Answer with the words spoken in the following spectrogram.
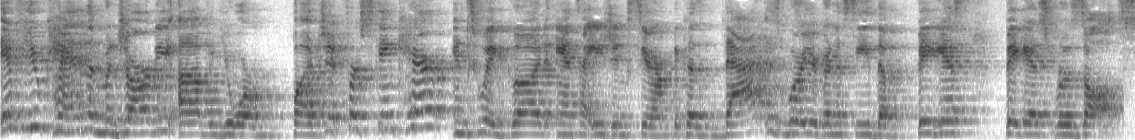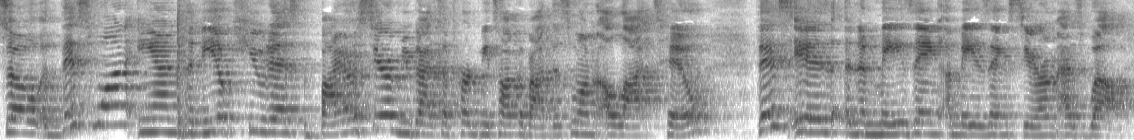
if you can, the majority of your budget for skincare into a good anti-aging serum because that is where you're gonna see the biggest, biggest results. So this one and the NeoCutis Bio Serum, you guys have heard me talk about this one a lot too. This is an amazing, amazing serum as well.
